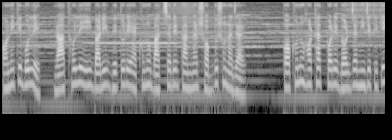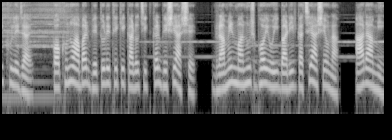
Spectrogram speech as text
অনেকে বলে, রাত হলে এই বাড়ির ভেতরে এখনও বাচ্চাদের কান্নার শব্দ শোনা যায়। কখনো হঠাৎ করে দরজা নিজে থেকেই খুলে যায়। কখনো আবার ভেতরে থেকে কারও চিৎকার ভেসে আসে। গ্রামের মানুষ ভয় ওই বাড়ির কাছে আসেও না। আর আমি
